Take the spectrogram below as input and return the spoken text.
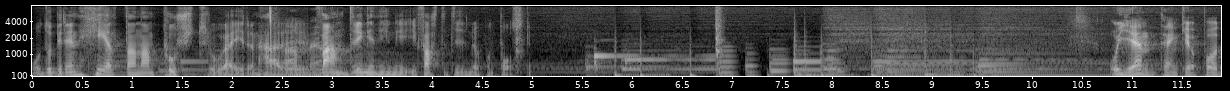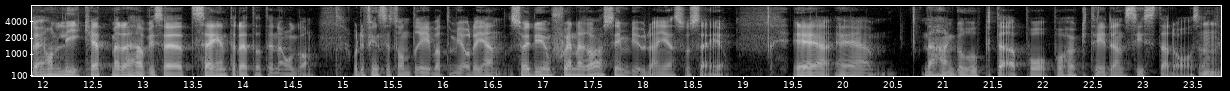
Och då blir det en helt annan push tror jag i den här Amen. vandringen in i, i fastetiden upp mot påsken. Och igen tänker jag på, det har en likhet med det här vi säger att säg inte detta till någon. Och det finns ett sånt driv att de gör det igen. Så är det ju en generös inbjudan Jesus säger. Eh, eh, när han går upp där på, på högtidens sista dag. Så,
